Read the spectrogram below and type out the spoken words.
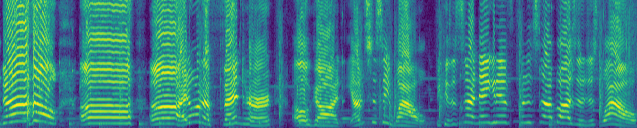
No! Ah! Uh, uh, I don't want to offend her. Oh, God. I'm just to say wow. Because it's not negative, but it's not positive. Just wow.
